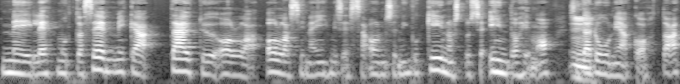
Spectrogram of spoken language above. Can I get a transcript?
meille, mutta se mikä täytyy olla, olla siinä ihmisessä on se niin kuin kiinnostus ja intohimo sitä mm. duunia kohtaan,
